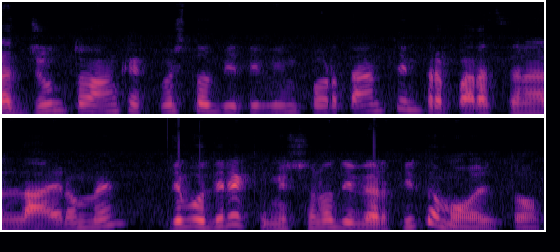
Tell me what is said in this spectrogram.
Raggiunto anche questo obiettivo importante in preparazione all'Ironman. Devo dire che mi sono divertito molto.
